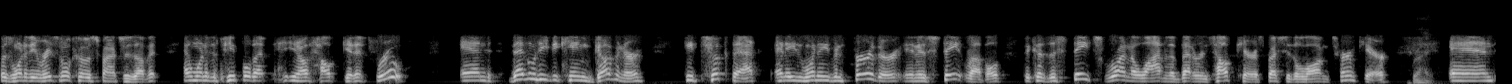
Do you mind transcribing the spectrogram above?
was one of the original co-sponsors of it, and one of the people that you know helped get it through. And then when he became governor, he took that and he went even further in his state level because the states run a lot of the veterans health care, especially the long term care. Right. And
